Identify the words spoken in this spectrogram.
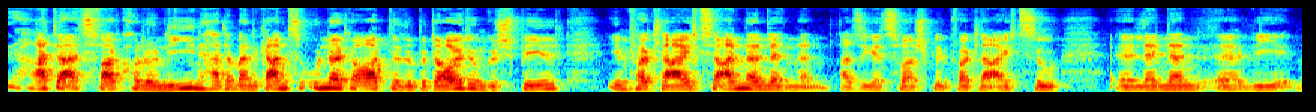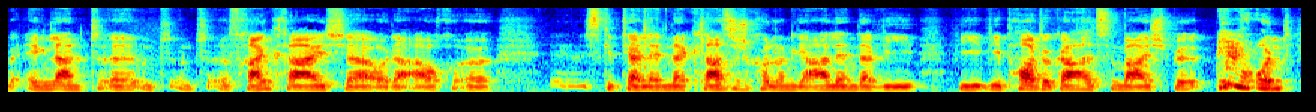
hatte zwar Kolonien, hatte man eine ganz untergeordnete Bedeutung gespielt im Vergleich zu anderen Ländern. Also jetzt zum Beispiel im Vergleich zu äh, Ländern äh, wie England äh, und, und äh, Frankreich ja, oder auch, äh, es gibt ja Länder, klassische Kolonialländer wie, wie, wie Portugal zum Beispiel. Und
